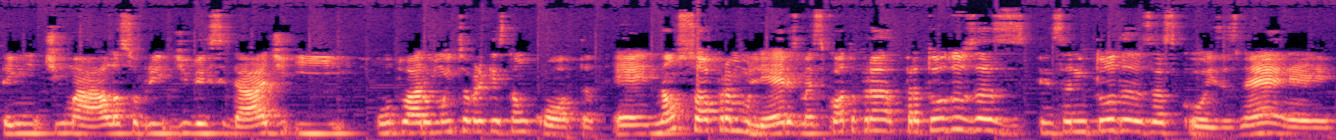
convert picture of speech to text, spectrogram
tem, tinha uma aula sobre diversidade e pontuaram muito sobre a questão cota. É, não só para mulheres, mas cota para todas as. pensando em todas as coisas, né? É,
